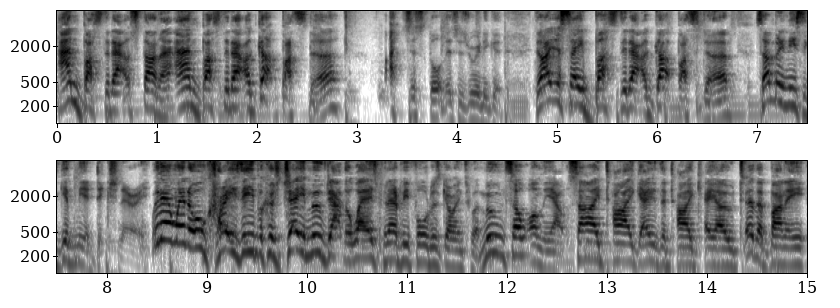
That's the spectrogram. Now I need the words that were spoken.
and busted out a stunner, and busted out a gut buster, I just thought this was really good. Did I just say busted out a gut buster? Somebody needs to give me a dictionary. We then went all crazy because Jay moved out the way as Penelope Ford was going to a moonsault on the outside. Ty gave the Ty KO to the bunny,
